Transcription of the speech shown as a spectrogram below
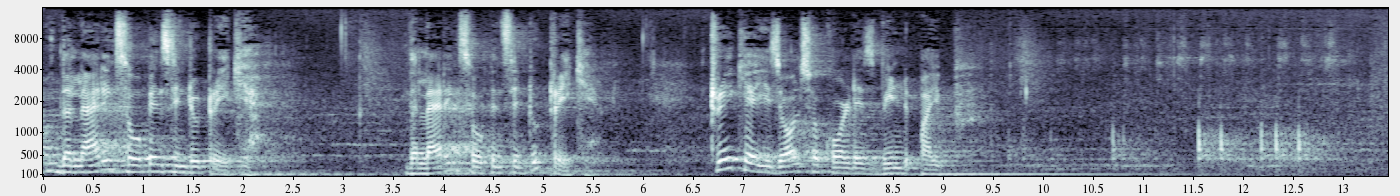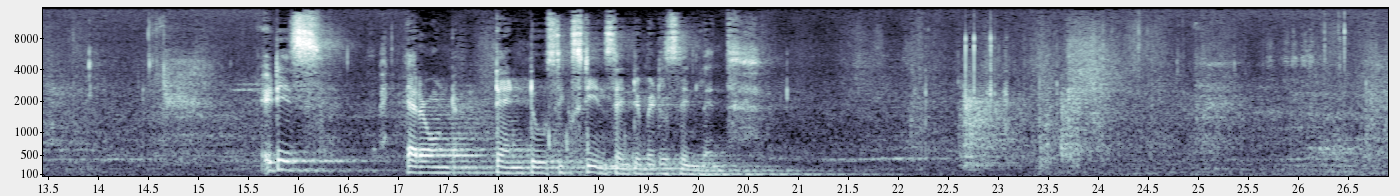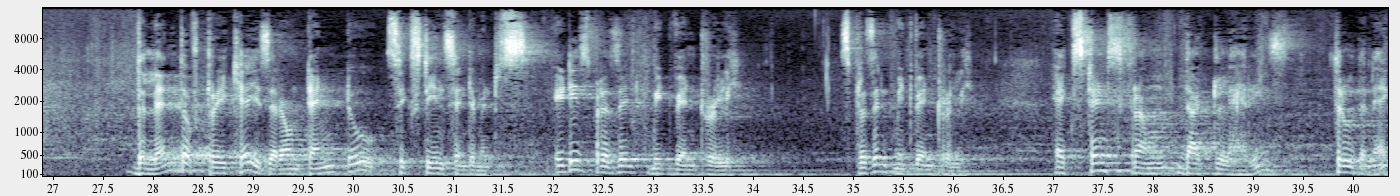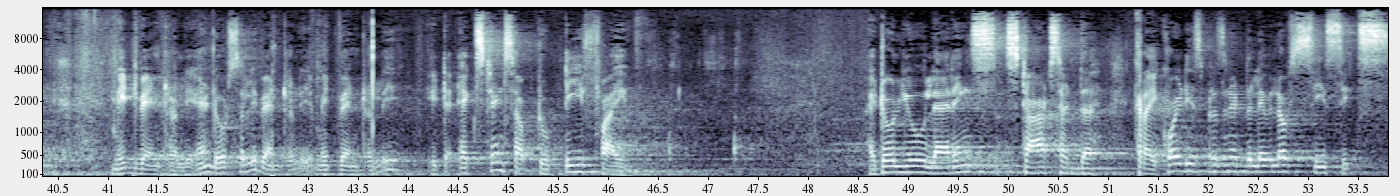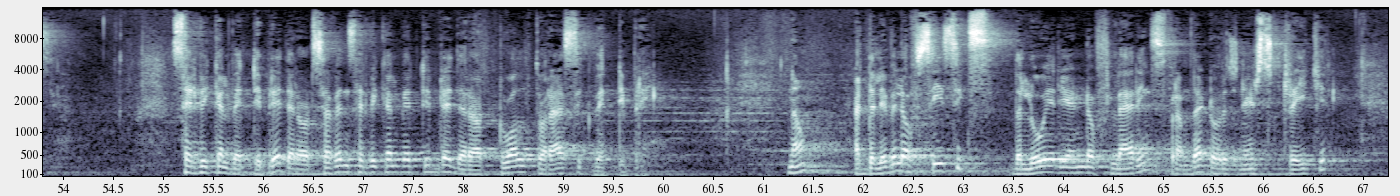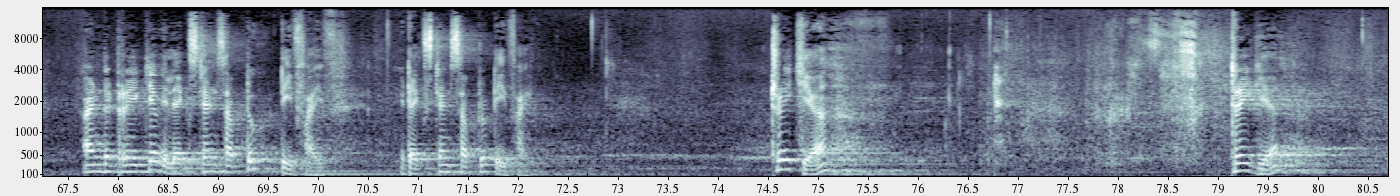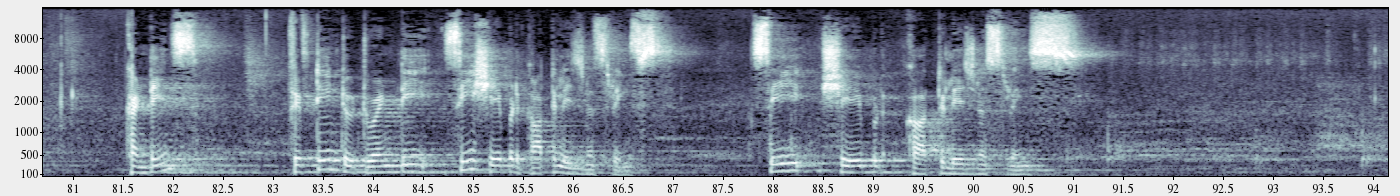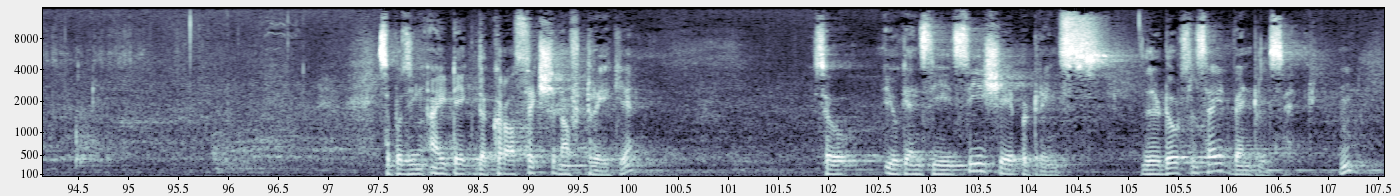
The larynx opens into trachea. The larynx opens into trachea. Trachea is also called as windpipe. It is around 10 to 16 centimeters in length. The length of trachea is around 10 to 16 centimeters. It is present mid-ventrally. It's present mid-ventrally. Extends from that larynx through the neck mid-ventrally and dorsally ventrally mid-ventrally. It extends up to T5. I told you larynx starts at the cricoid is present at the level of C6 cervical vertebrae. There are seven cervical vertebrae, there are 12 thoracic vertebrae. Now, at the level of C6, the lower end of larynx, from that originates trachea, and the trachea will extends up to T5. It extends up to T5. Trachea, trachea contains 15 to 20 C-shaped cartilaginous rings. C-shaped cartilaginous rings. Supposing I take the cross section of trachea, so you can see C-shaped rings. The dorsal side, ventral side. Hmm?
